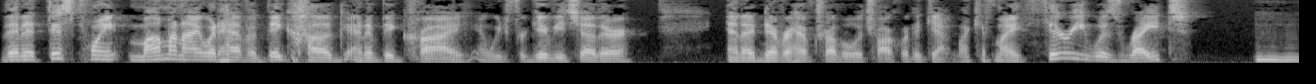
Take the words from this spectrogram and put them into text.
then at this point, mom and I would have a big hug and a big cry and we'd forgive each other and I'd never have trouble with chocolate again. Like if my theory was right mm-hmm.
